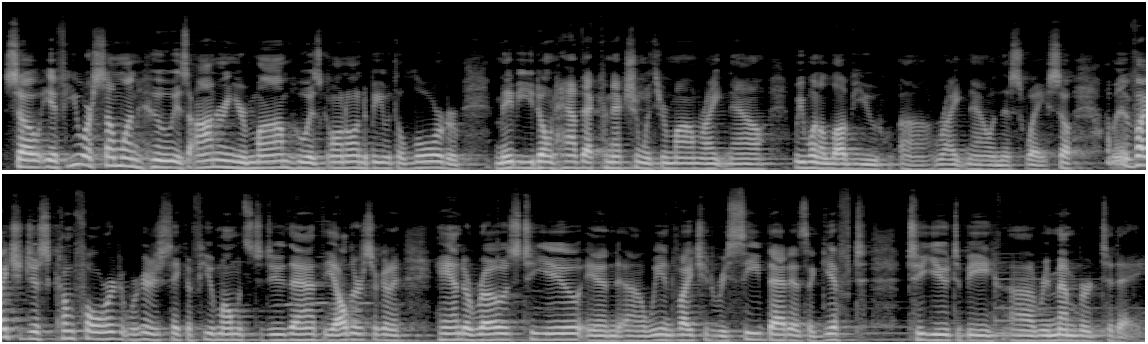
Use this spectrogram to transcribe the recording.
So if you are someone who is honoring your mom who has gone on to be with the Lord, or maybe you don't have that connection with your mom right now, we want to love you uh, right now in this way. So I'm going to invite you to just come forward. We're going to just take a few moments to do that. The elders are going to hand a rose to you, and uh, we invite you to receive that as a gift to you to be uh, remembered today.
